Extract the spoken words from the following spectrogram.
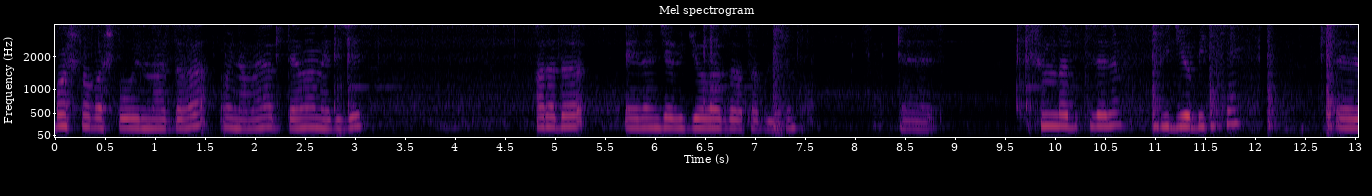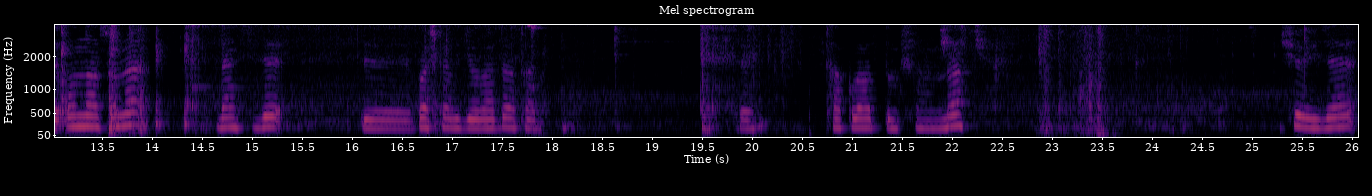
başka başka oyunlar daha oynamaya devam edeceğiz. Arada eğlence videolar da atabilirim. Ee, şunu da bitirelim. Video bitsin. Ee, ondan sonra ben size e, başka videolarda atarım. Şey, takla attım şu anda. Şöyle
